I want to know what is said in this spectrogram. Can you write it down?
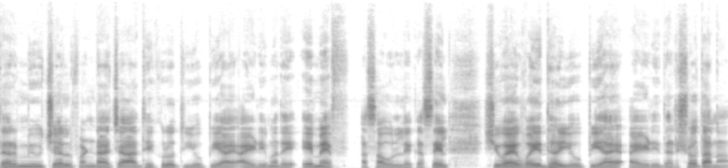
तर म्युच्युअल फंडाच्या अधिकृत यू पी आय आय डीमध्ये एम एफ असा उल्लेख असेल. शिवाय वैध U P I I D दर्शवताना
